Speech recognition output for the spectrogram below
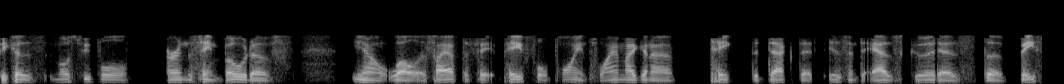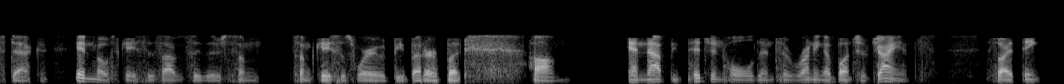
because most people are in the same boat of you know, well, if I have to fa- pay full points, why am I going to take the deck that isn't as good as the base deck? In most cases, obviously, there's some some cases where it would be better, but um, and not be pigeonholed into running a bunch of giants. So I think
